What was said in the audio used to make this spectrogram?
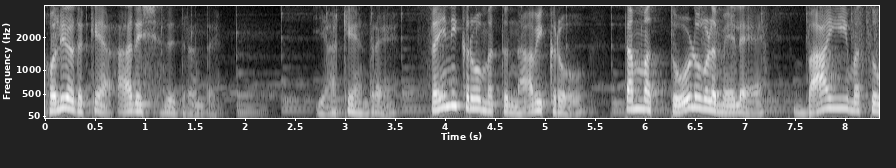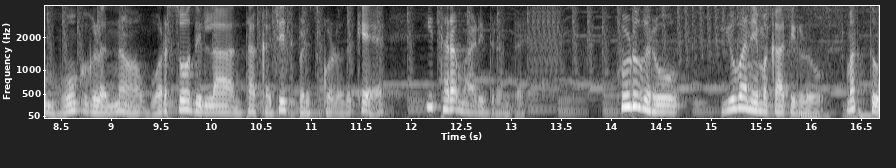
ಹೊಲಿಯೋದಕ್ಕೆ ಆದೇಶಿಸಿದ್ರಂತೆ. ಯಾಕೆ ಅಂದರೆ ಸೈನಿಕರು ಮತ್ತು ನಾವಿಕರು ತಮ್ಮ ತೋಳುಗಳ ಮೇಲೆ ಬಾಯಿ ಮತ್ತು ಮೂಗುಗಳನ್ನು ಒರೆಸೋದಿಲ್ಲ ಅಂತ ಖಚಿತಪಡಿಸ್ಕೊಳ್ಳೋದಕ್ಕೆ ಈ ಥರ ಮಾಡಿದ್ರಂತೆ. ಹುಡುಗರು, ಯುವ ನೇಮಕಾತಿಗಳು ಮತ್ತು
